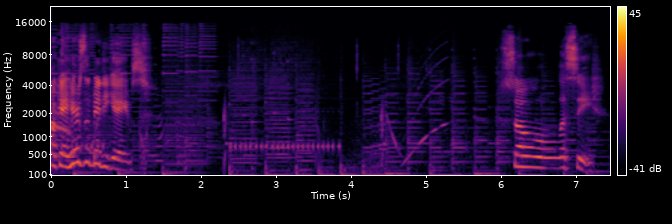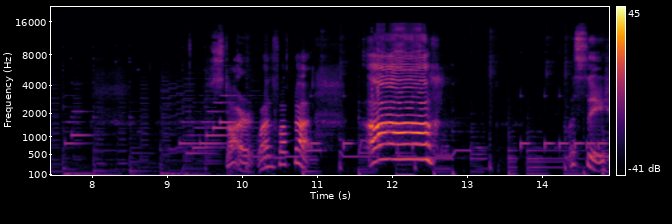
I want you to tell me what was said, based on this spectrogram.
Okay, here's the mini games. So let's see. Start. Why the fuck not? Ah. Uh, let's see.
